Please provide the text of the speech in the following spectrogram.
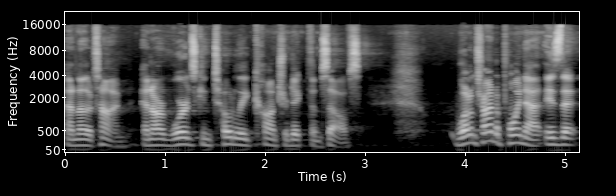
another time? And our words can totally contradict themselves. What I'm trying to point at is that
